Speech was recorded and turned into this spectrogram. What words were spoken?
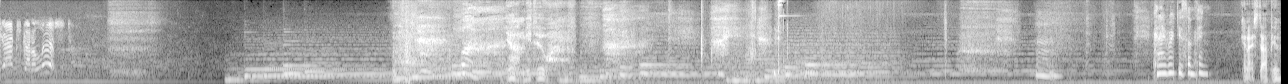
Jack's got a list. Wow. Yeah, me too. Can I read you something? Can I stop you?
